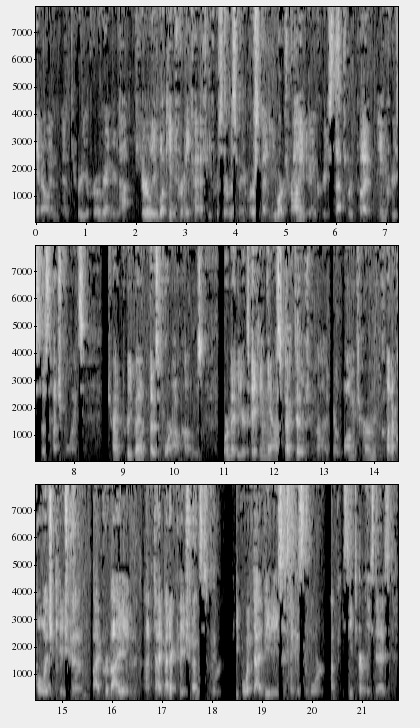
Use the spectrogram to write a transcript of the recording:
you know, and, and, through your program, you're not purely looking for any kind of fee for service reimbursement. You are trying to increase that throughput, increase those touch points, try and prevent those poor outcomes. Or maybe you're taking the aspect of uh, you know, long-term clinical education by providing uh, diabetic patients or people with diabetes, I think is the more um, PC term these days,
